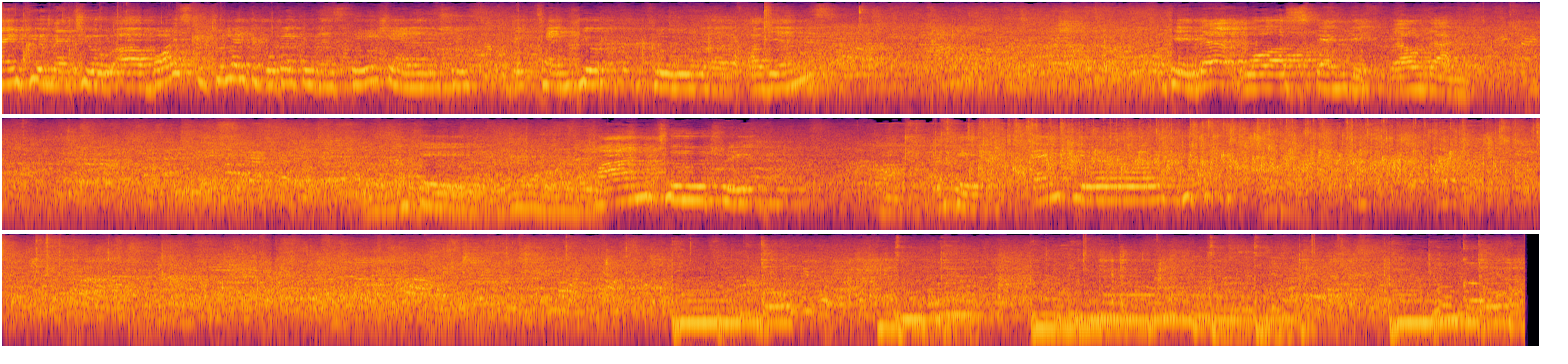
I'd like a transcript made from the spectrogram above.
Thank you, Matthew. Uh, boys, would you like to go back to the stage and a big thank you to the audience? Okay, that was splendid. Well done.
